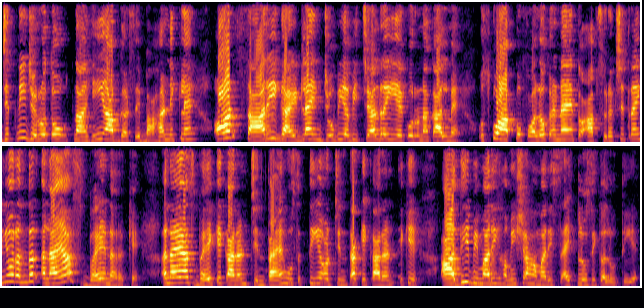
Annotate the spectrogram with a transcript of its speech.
जितनी ज़रूरत हो उतना ही आप घर से बाहर निकलें और सारी गाइडलाइन जो भी अभी चल रही है कोरोना काल में, उसको आपको फॉलो करना है तो आप सुरक्षित रहेंगे और अंदर अनायास भय न रखें। अनायास भय के कारण चिंताएँ हो सकती हैं और चिंता के कारण, देखिए, आधी बीमारी हमेशा हमारी साइकोलॉजिकल होती है,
